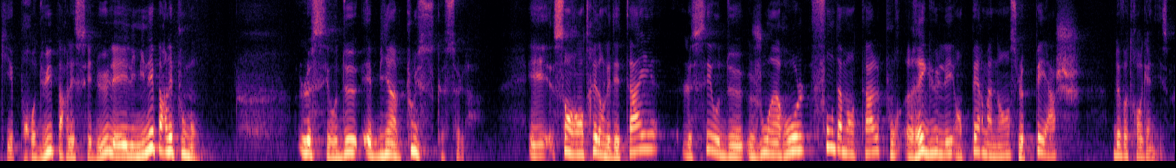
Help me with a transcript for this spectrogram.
qui est produit par les cellules et éliminé par les poumons. Le CO2 est bien plus que cela. Et sans rentrer dans les détails, le CO2 joue un rôle fondamental pour réguler en permanence le pH de votre organisme.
